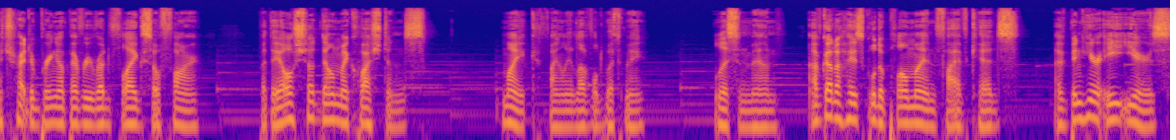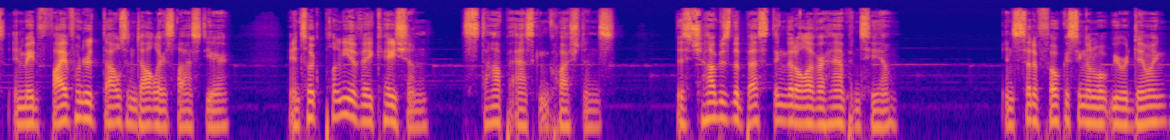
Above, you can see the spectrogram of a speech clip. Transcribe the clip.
I tried to bring up every red flag so far, but they all shut down my questions. Mike finally leveled with me. Listen, man, I've got a high school diploma and five kids. I've been here eight years and made $500,000 last year and took plenty of vacation. Stop asking questions. This job is the best thing that'll ever happen to you. Instead of focusing on what we were doing,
